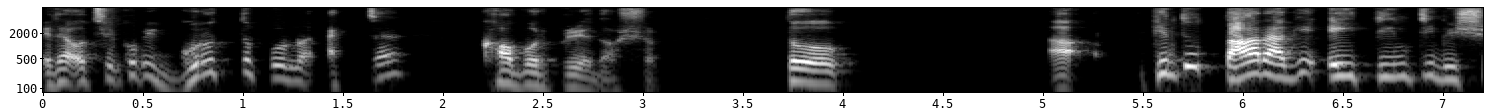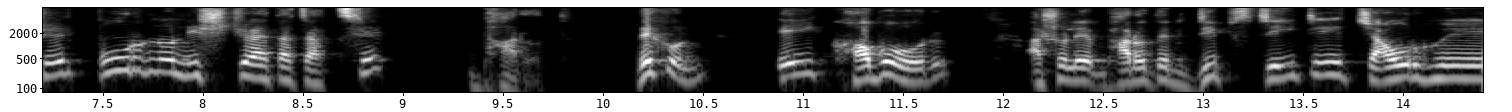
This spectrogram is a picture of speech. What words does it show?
এটা হচ্ছে খুবই গুরুত্বপূর্ণ একটা খবর, প্রিয় দর্শক। তো কিন্তু তার আগে এই তিনটি বিষয়ের পূর্ণ নিশ্চয়তা চাচ্ছে ভারত। দেখুন, এই খবর আসলে ভারতের ডিপ স্টেটে চাউর হয়ে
